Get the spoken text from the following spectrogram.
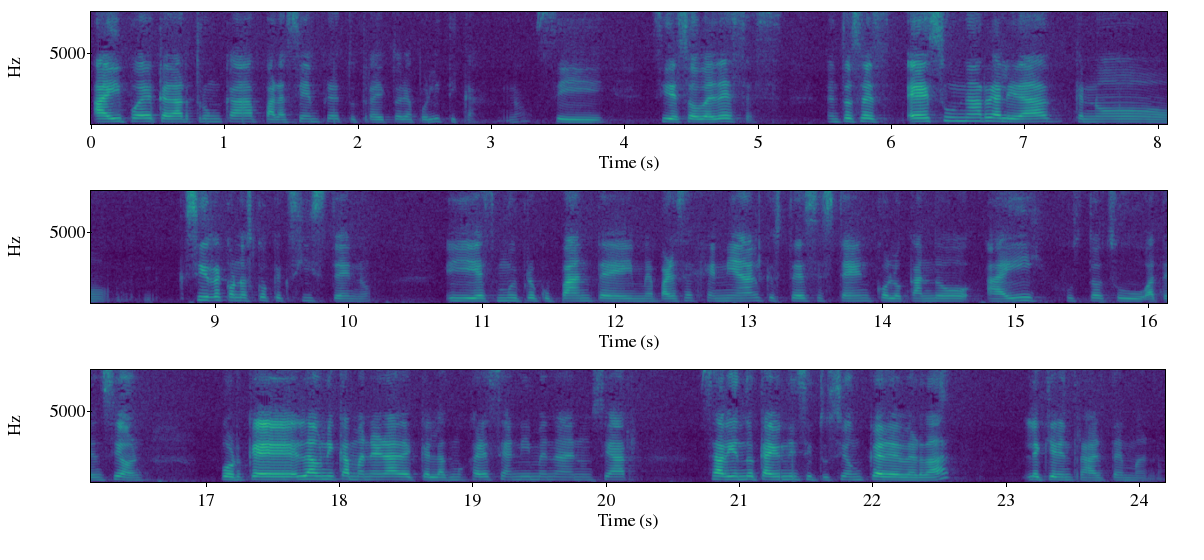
ahí puede quedar trunca para siempre tu trayectoria política, ¿no? Si, si desobedeces. Entonces, es una realidad que no, sí reconozco que existe, ¿no? Y es muy preocupante y me parece genial que ustedes estén colocando ahí justo su atención, porque es la única manera de que las mujeres se animen a denunciar sabiendo que hay una institución que de verdad le quiere entrar al tema. ¿no?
